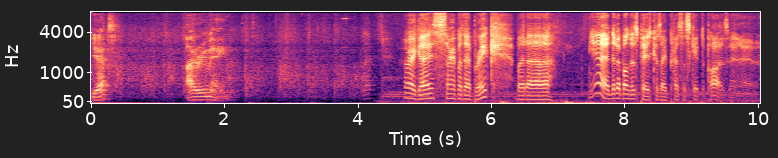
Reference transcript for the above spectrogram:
Yet, I remain. Alright guys, sorry about that break, but uh, yeah, I ended up on this page because I pressed escape to pause, and uh,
